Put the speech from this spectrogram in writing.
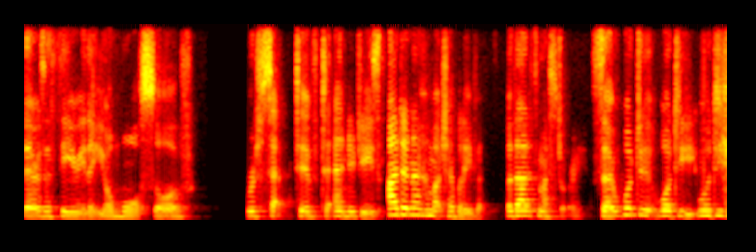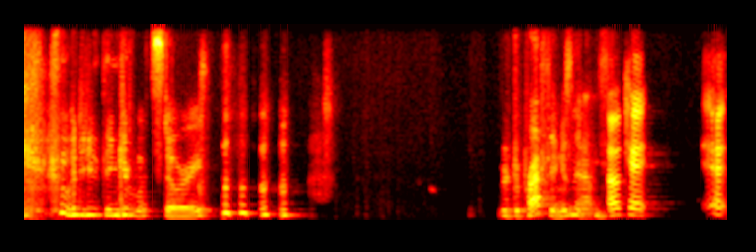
there is a theory that you're more sort of receptive to energies. I don't know how much I believe it, but that is my story. So what do what do you what do you what do you think of my story? it's depressing, isn't it? Okay. It,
